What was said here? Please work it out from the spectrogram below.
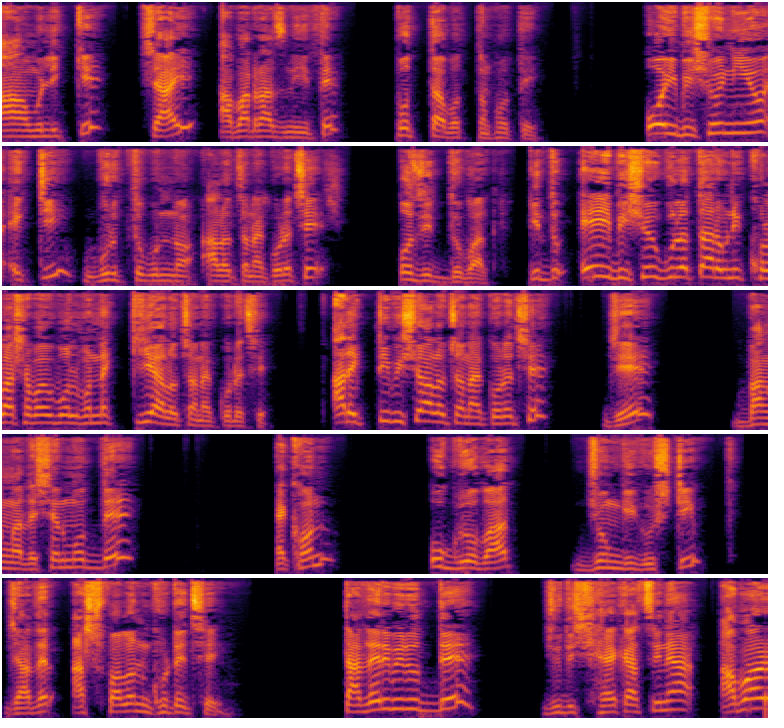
আওয়ামী লীগকে চাই আবার রাজনীতিতে প্রত্যাবর্তন হতে? ওই বিষয় নিয়েও একটি গুরুত্বপূর্ণ আলোচনা করেছে অজিত দোবাল কিন্তু এই বিষয়গুলো তো আর উনি খোলাসাভাবে বলবেন না কি আলোচনা করেছে। আর একটি বিষয় আলোচনা করেছে যে বাংলাদেশের মধ্যে এখন উগ্রবাদ, জঙ্গি গোষ্ঠী যাদের আস্ফালন ঘটেছে, তাদের বিরুদ্ধে যদি শেখ হাসিনা আবার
